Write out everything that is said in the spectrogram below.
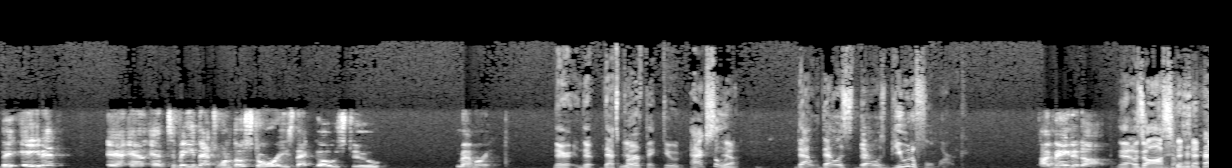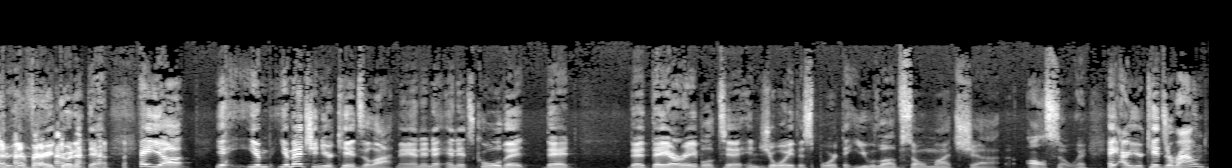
They ate it. And, and, and to me, that's one of those stories that goes to memory. There, there, that's Yeah. perfect, dude. Excellent. Yeah. That that was that Yeah. was beautiful, Mark. I made it up. That was awesome. you're, you're very good at that. Hey, uh, you, you you mention your kids a lot, man, and and it's cool that that that they are able to enjoy the sport that you love so much. Uh, also, hey, are your kids around?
